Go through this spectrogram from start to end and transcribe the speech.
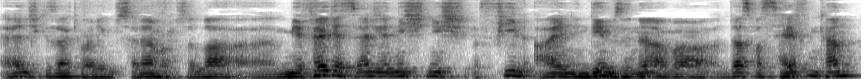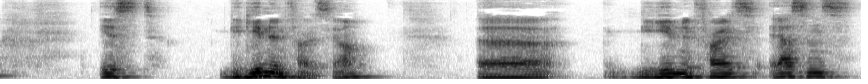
ehrlich gesagt, wa alaikum salam, wa rahmatullah, äh, mir fällt jetzt ehrlich nicht, nicht viel ein in dem Sinne, aber das, was helfen kann, ist gegebenenfalls, ja, äh, gegebenenfalls erstens,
